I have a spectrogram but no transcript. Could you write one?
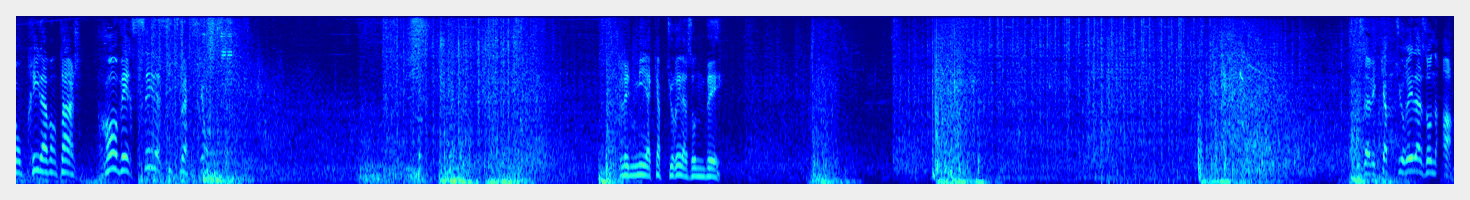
Ont pris l'avantage. Renversez la situation. L'ennemi a capturé la zone B. Vous avez capturé la zone A.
